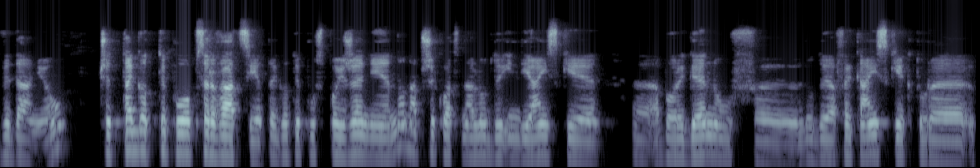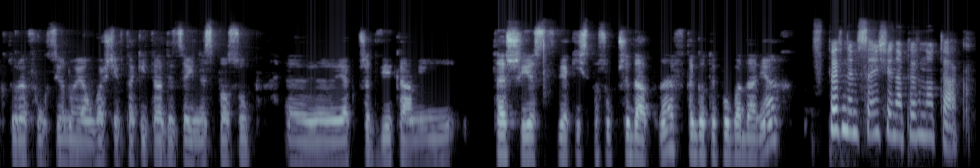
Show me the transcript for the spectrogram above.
wydaniu. Czy tego typu obserwacje, tego typu spojrzenie, no na przykład na ludy indyjskie, e, aborygenów, e, ludy afrykańskie, które, które funkcjonują właśnie w taki tradycyjny sposób, e, jak przed wiekami, też jest w jakiś sposób przydatne w tego typu badaniach? W pewnym sensie na pewno tak,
